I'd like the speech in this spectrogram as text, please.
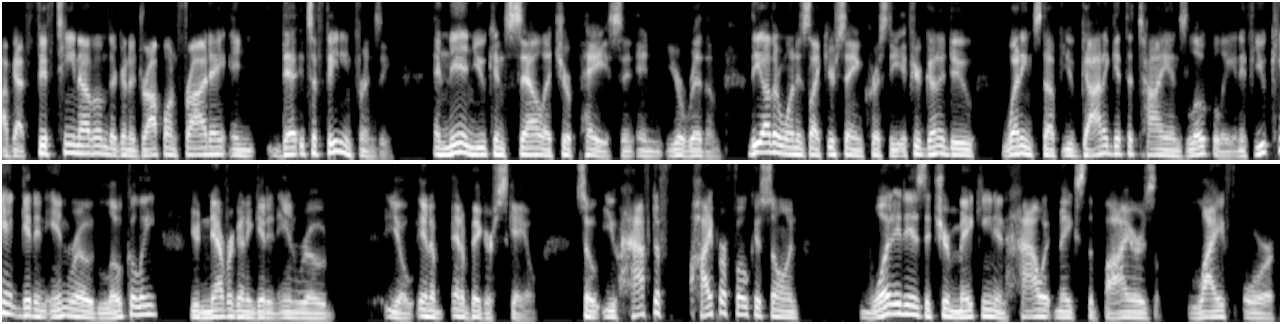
I've got 15 of them. They're going to drop on Friday, and it's a feeding frenzy. And then you can sell at your pace and, and your rhythm. The other one is like you're saying, Christy, if you're going to do wedding stuff, you've got to get the tie ins locally. And if you can't get an inroad locally, you're never going to get an inroad, you know, in a at a bigger scale. So you have to hyper focus on what it is that you're making and how it makes the buyer's life or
